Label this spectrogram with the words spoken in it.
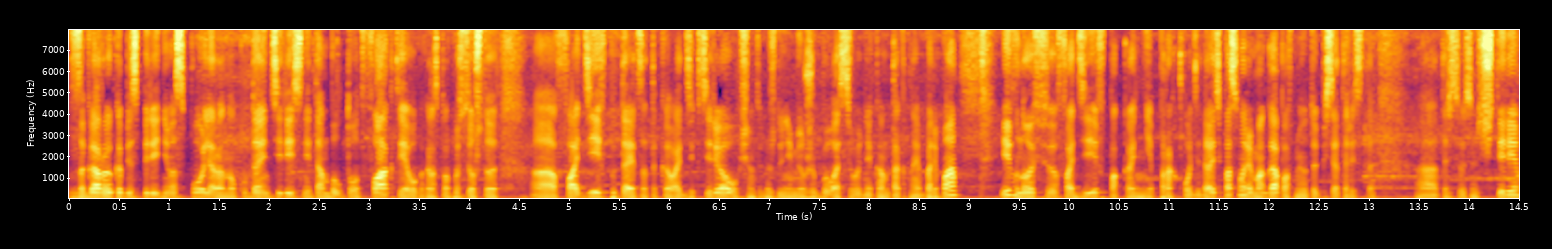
Загоруйка без переднего спойлера, но куда интереснее там был тот факт, я его как раз пропустил, что э, Фадеев пытается атаковать Дегтярева. В общем-то, между ними уже была сегодня контактная борьба. И вновь Фадеев пока не проходит ходе. Давайте посмотрим. Агапов, минута 50, 300, 384.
